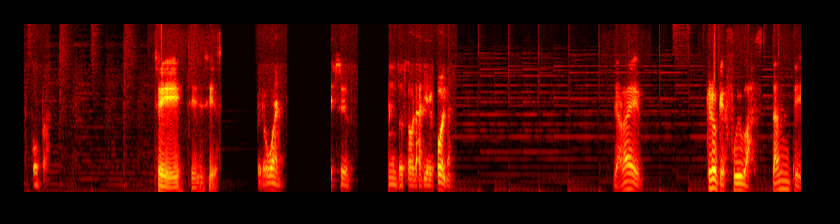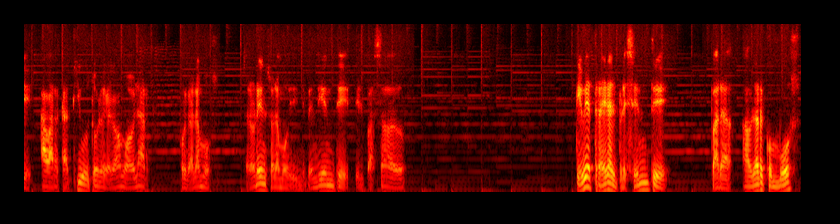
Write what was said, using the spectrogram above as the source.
la Copa. Sí, sí, sí, sí. es. Pero bueno, ese es entonces ahora Ariel Holland. La verdad, creo que fue bastante abarcativo todo lo que acabamos de hablar. Porque hablamos de San Lorenzo, hablamos de Independiente, del pasado. Te voy a traer al presente para hablar con vos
